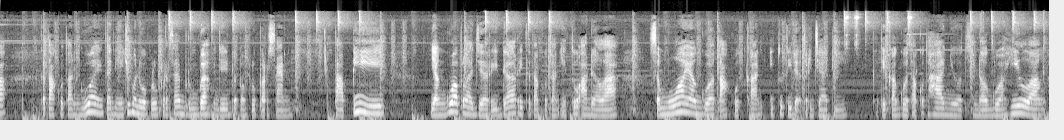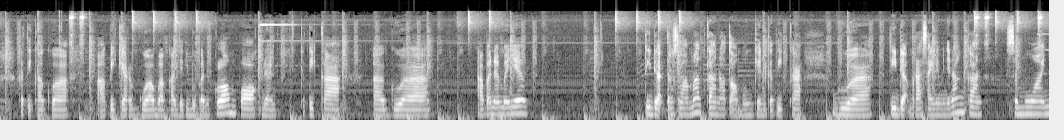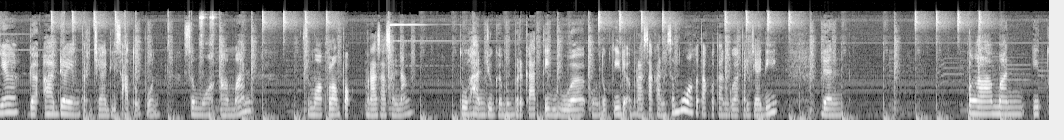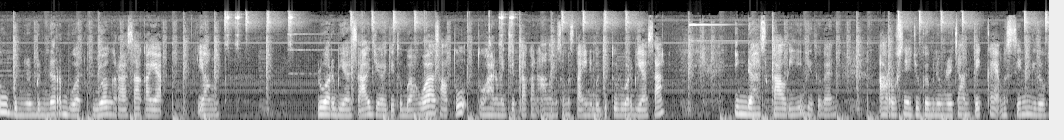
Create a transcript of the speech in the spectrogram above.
ketakutan gue yang tadinya cuma 20% berubah menjadi 80% tapi yang gue pelajari dari ketakutan itu adalah semua yang gue takutkan itu tidak terjadi. Ketika gue takut hanyut, sendal gue hilang, ketika gue uh, pikir gue bakal jadi beban kelompok, dan ketika uh, gue apa namanya tidak terselamatkan atau mungkin ketika gue tidak merasa ini menyenangkan, semuanya gak ada yang terjadi satupun. Semua aman, semua kelompok merasa senang. Tuhan juga memberkati gue untuk tidak merasakan semua ketakutan gue terjadi. Dan pengalaman itu bener-bener buat gue ngerasa kayak yang luar biasa aja gitu. Bahwa satu Tuhan menciptakan alam semesta ini begitu luar biasa. Indah sekali gitu kan. Arusnya juga bener-bener cantik kayak mesin gitu.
